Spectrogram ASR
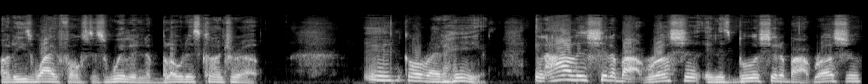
of these white folks that's willing to blow this country up. And go right ahead. And all this shit about Russia and this bullshit about Russia,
